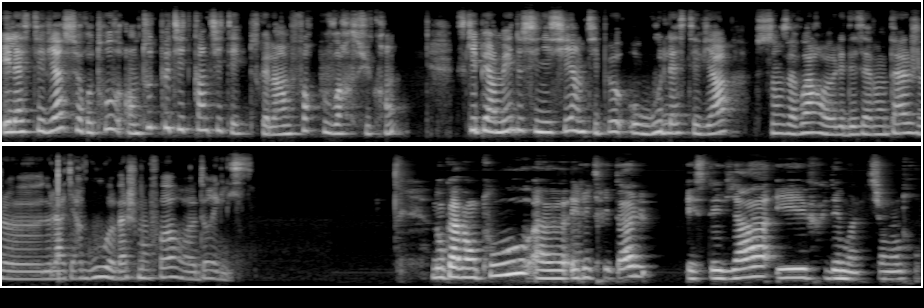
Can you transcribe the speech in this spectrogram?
Et la stevia se retrouve en toute petite quantité, puisqu'elle a un fort pouvoir sucrant ce qui permet de s'initier un petit peu au goût de la stevia sans avoir euh, les désavantages euh, de l'arrière-goût euh, vachement fort de réglisse. Donc avant tout, érythritol et stevia et fruit des moines, si on en trouve.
